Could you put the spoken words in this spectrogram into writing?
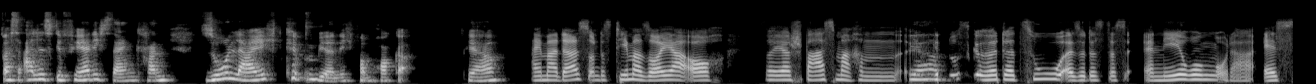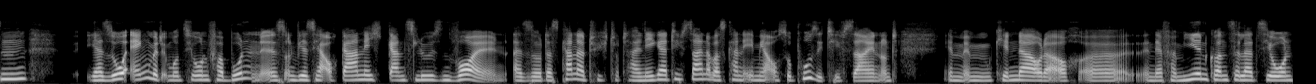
was alles gefährlich sein kann. So leicht kippen wir nicht vom Hocker. Ja. Einmal das und das Thema soll ja auch soll ja Spaß machen. Ja. Genuss gehört dazu. Also, dass das Ernährung oder Essen ja so eng mit Emotionen verbunden ist und wir es ja auch gar nicht ganz lösen wollen. Also das kann natürlich total negativ sein, aber es kann eben ja auch so positiv sein. Und im, im Kinder- oder auch äh, in der Familienkonstellation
